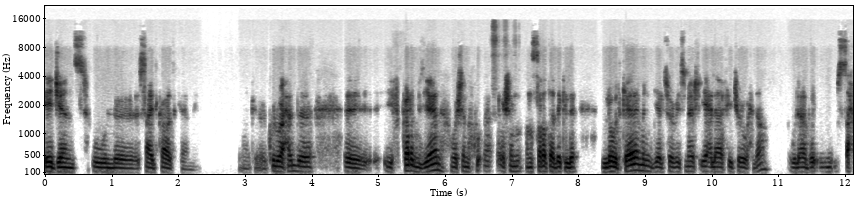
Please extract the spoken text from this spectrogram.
agents وال side car كاملين. donc كل واحد يفكر مزيان واش واش نصرط هذاك ال load كامل ديال service mesh على feature وحدة ولا بصح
